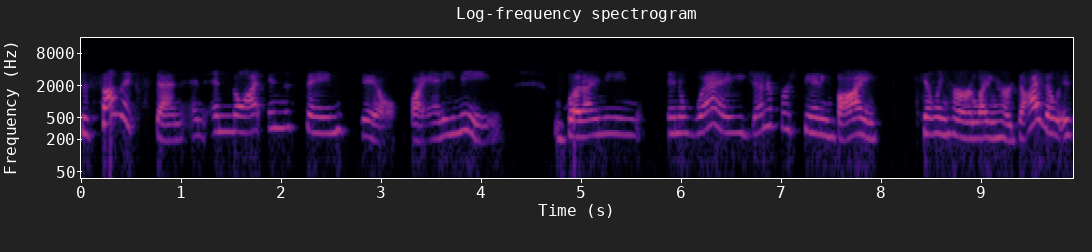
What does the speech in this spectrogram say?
to some extent, and and not in the same scale by any means, but I mean, in a way, Jennifer standing by and killing her, or letting her die, though, is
